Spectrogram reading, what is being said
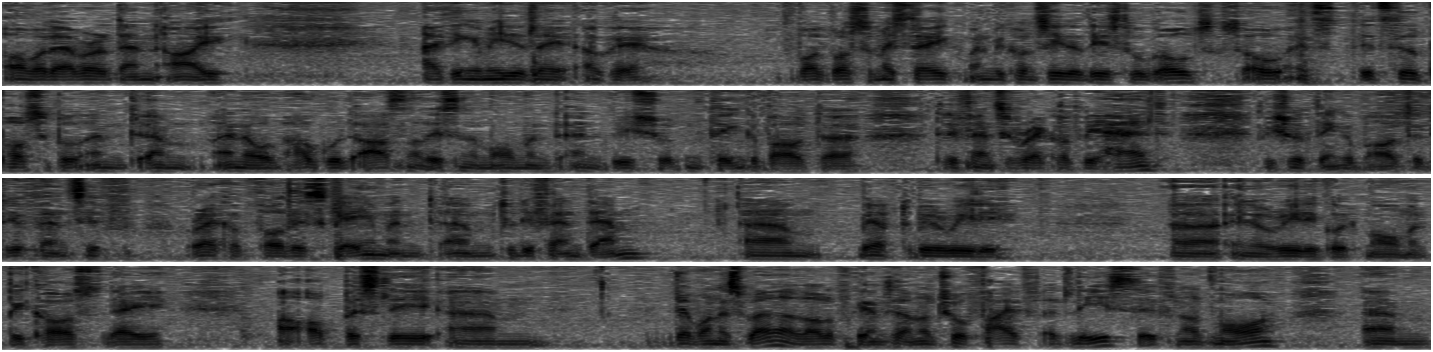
or whatever, then I I think immediately, okay, what was the mistake when we conceded these two goals? So it's it's still possible, and um, I know how good Arsenal is in the moment, and we shouldn't think about uh, the defensive record we had. We should think about the defensive record for this game and um, to defend them. um, we have to be really uh, in a really good moment because they are obviously um, they won as well a lot of games. I'm not sure five at least, if not more. Um,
